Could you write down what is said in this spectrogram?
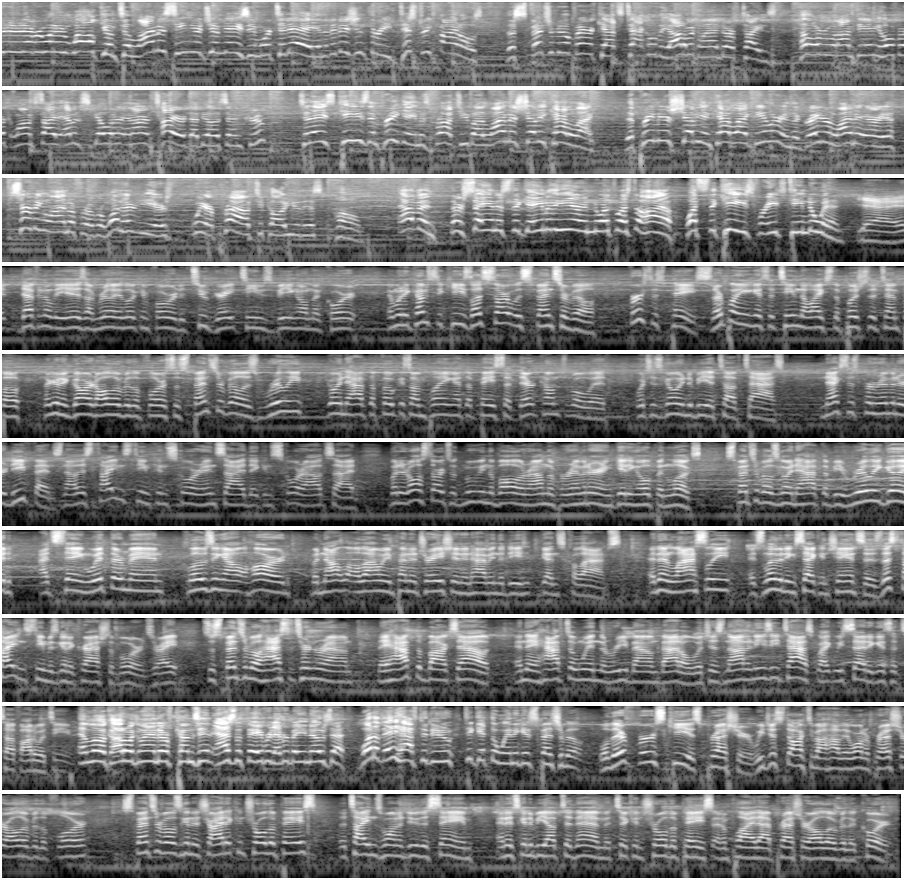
afternoon, everyone, and welcome to Lima Senior Gymnasium, where today in the Division Three District Finals, the Spencerville Bearcats tackle the Ottawa Glandorf Titans. Hello, everyone. I'm Danny Holbrook alongside Evan Skiller and our entire WSN crew. Today's Keys and pregame is brought to you by Lima Chevy Cadillac, the premier Chevy and Cadillac dealer in the greater Lima area, serving Lima for over 100 years. We are proud to call you this home. Evan, they're saying it's the game of the year in Northwest Ohio. What's the keys for each team to win? Yeah, it definitely is. I'm really looking forward to two great teams being on the court. And when it comes to keys, let's start with Spencerville. First is pace. They're playing against a team that likes to push the tempo. They're going to guard all over the floor. So Spencerville is really going to have to focus on playing at the pace that they're comfortable with, which is going to be a tough task. Next is perimeter defense. Now, this Titans team can score inside, they can score outside, but it all starts with moving the ball around the perimeter and getting open looks. Spencerville is going to have to be really good at staying with their man, closing out hard, but not allowing penetration and having the defense collapse. And then lastly, it's limiting second chances. This Titans team is going to crash the boards, right? So Spencerville has to turn around, they have to box out, and they have to win the rebound battle, which is not an easy task, like we said, against a tough Ottawa team. And look, Ottawa Glandorf comes in as the favorite. Everybody knows that. What do they have to do to get the win against Spencerville? Well, their first key is pressure. We just talked about how they want to pressure all over the floor. Spencerville is going to try to control the pace. The Titans want to do the same, and it's going to be up to them to control the pace and apply that pressure all over the court.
